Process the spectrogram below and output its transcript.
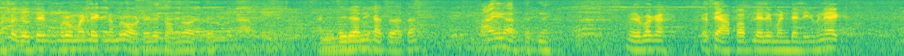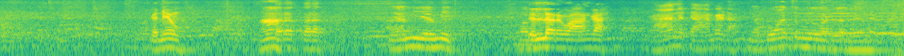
मस्त जेवते मुरबाडला एक नंबर हॉटेल आहे स्वामी हॉटेल. आणि बिर्याणी खातो आता. काही हरकत नाही हे बघा कसे आपापलेले मंडळी विनायक गण्यव परत परत यमी यमी ಎಲ್ಲರೂ ವಾಂಗ हा ना त्या बेटा बोवांचं मुलं वाटलं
